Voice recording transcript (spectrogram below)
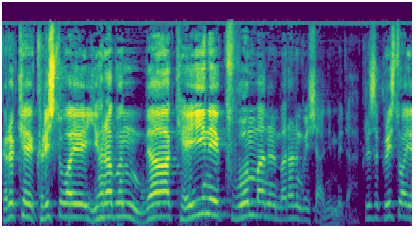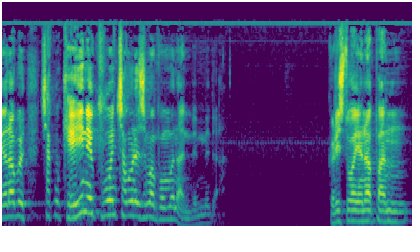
그렇게 그리스도와의 연합은 나 개인의 구원만을 말하는 것이 아닙니다. 그래서 그리스도와 연합을 자꾸 개인의 구원 차원에서만 보면 안 됩니다. 그리스도와 연합한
